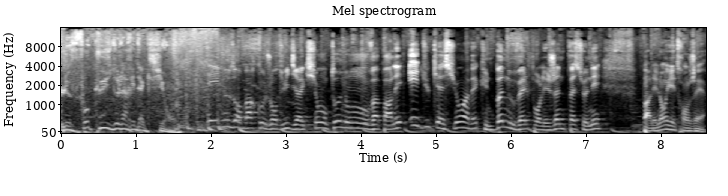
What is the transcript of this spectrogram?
Le focus de la rédaction. Et il nous embarque aujourd'hui direction Tonon. On va parler éducation avec une bonne nouvelle pour les jeunes passionnés par les langues étrangères.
